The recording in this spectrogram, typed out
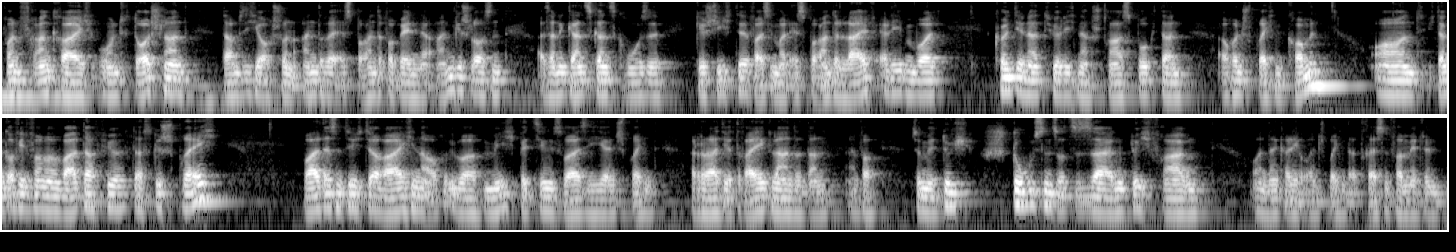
von Frankreich und Deutschland. Da haben sich auch schon andere Esperanto-Verbände angeschlossen. Also eine ganz, ganz große Geschichte. Falls ihr mal Esperanto live erleben wollt, könnt ihr natürlich nach Straßburg dann auch entsprechend kommen. Und ich danke auf jeden Fall mal Walter für das Gespräch. Walter ist natürlich zu erreichen, auch über mich, beziehungsweise hier entsprechend Radio Dreieckland und dann einfach zu mir durchstoßen, sozusagen, durchfragen. Und dann kann ich auch entsprechend Adressen vermitteln,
